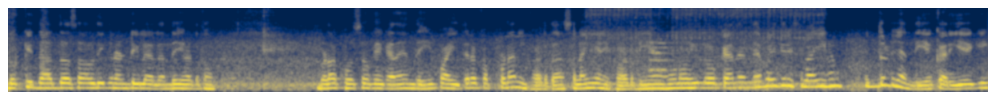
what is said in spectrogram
ਲੋਕੀ 10-10 ਸਾਲ ਦੀ ਗਾਰੰਟੀ ਲੈ ਲੈਂਦੇ ਸੀ ਸਾਡੇ ਤੋਂ। ਬੜਾ ਖੁਸ਼ ਹੋ ਕੇ ਕਹਿੰਦੇ ਹੁੰਦੇ ਸੀ, ਭਾਈ, ਤੇਰਾ ਕੱਪੜਾ ਨਹੀਂ ਫੜਦਾ, ਸਲਾਈਆਂ ਨਹੀਂ ਫੜਦੀਆਂ। ਹੁਣ ਉਹੀ ਲੋਕ ਕਹਿੰਦੇ ਹੁੰਦੇ ਭਾਈ, ਤੇਰੀ ਸਲਾਈ ਹੁਣ ਉੱਧੜ ਜਾਂਦੀ ਹੈ ਕਰੀਏ ਕੀ?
